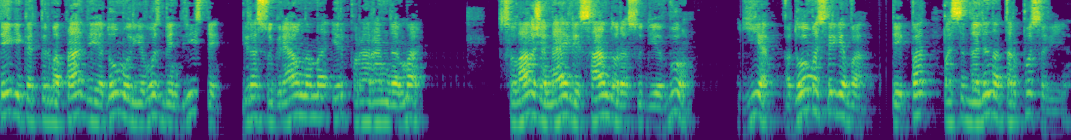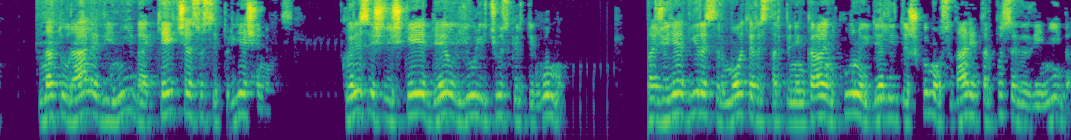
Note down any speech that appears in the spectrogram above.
teigia, kad pirmapradėje Adomo ir Jėvos bendrystė yra sugriaunama ir prarandama. Sulaužę meilį sandorą su Dievu, jie, Adomas ir Jėva, taip pat pasidalina tarpusavyje. Natūralią vienybę keičia susipriešinimas kuris išryškėja dėl jų lyčių skirtingumo. Pradžioje vyras ir moteris tarpininkaujant kūnui dėl lytiškumo sudarė tarpusavio vienybę,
